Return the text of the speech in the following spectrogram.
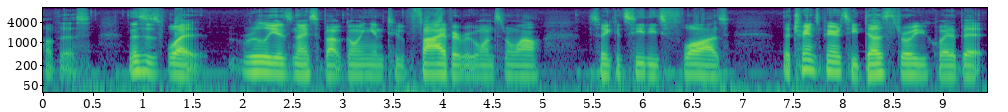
of this. This is what really is nice about going into 5 every once in a while so you can see these flaws. The transparency does throw you quite a bit.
